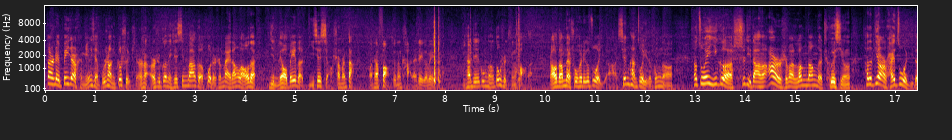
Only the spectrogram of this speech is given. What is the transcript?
但是这杯架很明显不是让你搁水瓶的，而是搁那些星巴克或者是麦当劳的饮料杯子，底下小，上面大，往下放就能卡在这个位置了。你看这些功能都是挺好的。然后咱们再说回这个座椅啊，先看座椅的功能。那作为一个十几大万、二十万啷当的车型，它的第二排座椅的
